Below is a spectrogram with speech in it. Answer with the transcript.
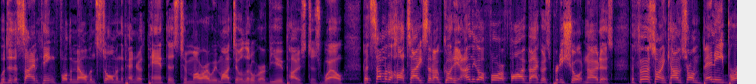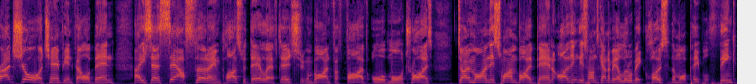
We'll do the same thing for the Melbourne Storm and the Penrith Panthers tomorrow. We might do a little review post as well. But some of the hot takes that I've got here, only got four or five back. It was pretty short notice. The first one comes from Benny Bradshaw, champion fellow Ben. Uh, he says South 13 plus with their left edge to combine for five or more tries. Don't mind this one by Ben. I think this one's going to be a little bit closer than what people think.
